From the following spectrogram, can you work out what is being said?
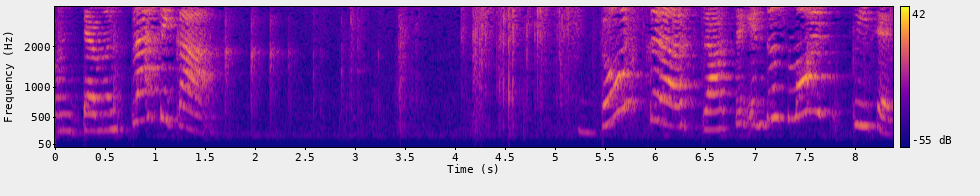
from Demonstratica. Don't cut plastic into small pieces.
